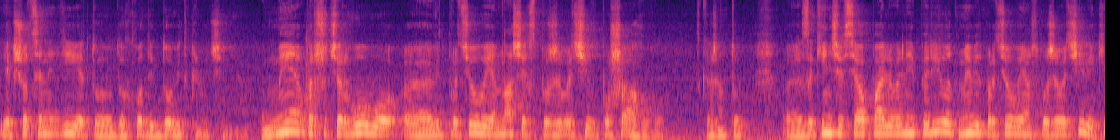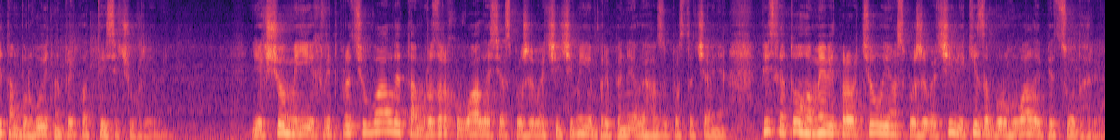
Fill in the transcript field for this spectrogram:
Якщо це не діє, то доходить до відключення. Ми першочергово е, відпрацьовуємо наших споживачів пошагово. Скажімо, то е, закінчився опалювальний період, ми відпрацьовуємо споживачів, які там боргують, наприклад, тисячу гривень. Якщо ми їх відпрацювали, там розрахувалися споживачі, чи ми їм припинили газопостачання. Після того ми відпрацьовуємо споживачів, які заборгували 500 гривень.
